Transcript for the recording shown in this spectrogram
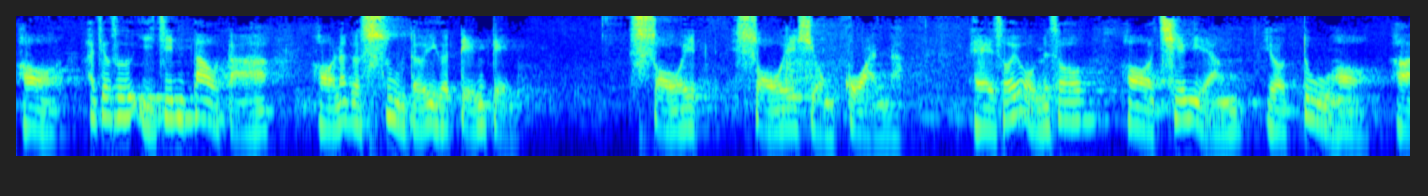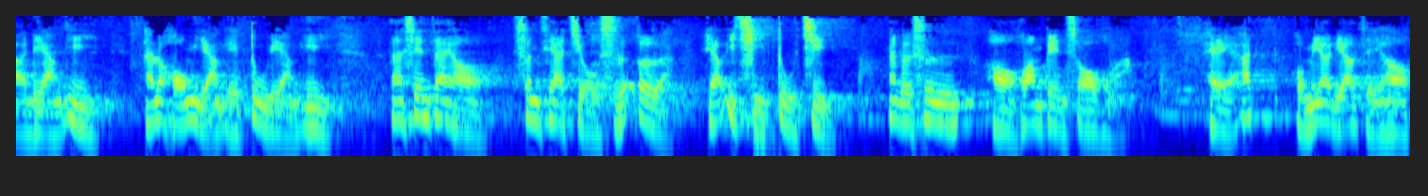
哦，它就是已经到达哦那个数的一个点点，所谓所谓雄关呐，哎，所以我们说哦清阳有度哦啊两亿，然后红阳也度两亿，那现在哦。剩下九十二啊，要一起度尽，那个是哦方便说法，哎啊，我们要了解哦，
